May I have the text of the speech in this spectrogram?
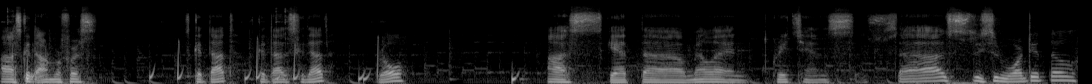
Uh, let's get the armor first. Let's get that. Let's get that. Let's get that. Roll. Uh, let's get uh, melee and crit chance. Uh, is it worth it though?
